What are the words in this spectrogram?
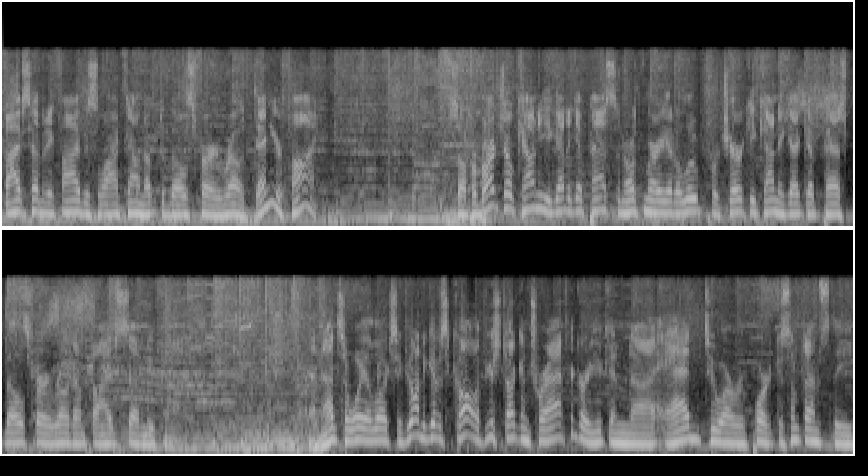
575 is locked down up to Bells Ferry Road. Then you're fine. So, for Bartow County, you got to get past the North Marietta Loop. For Cherokee County, you got to get past Bells Ferry Road on 575. And that's the way it looks. If you want to give us a call, if you're stuck in traffic, or you can uh, add to our report, because sometimes the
